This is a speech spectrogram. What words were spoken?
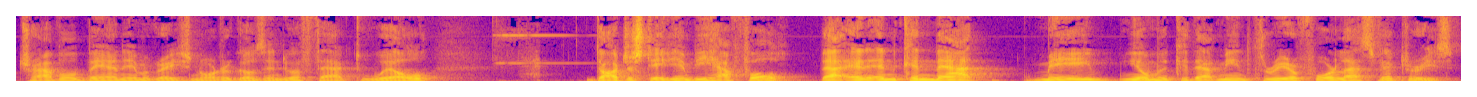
travel ban immigration order goes into effect, will Dodger Stadium be half full? That and, and can that may you know could that mean three or four less victories?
